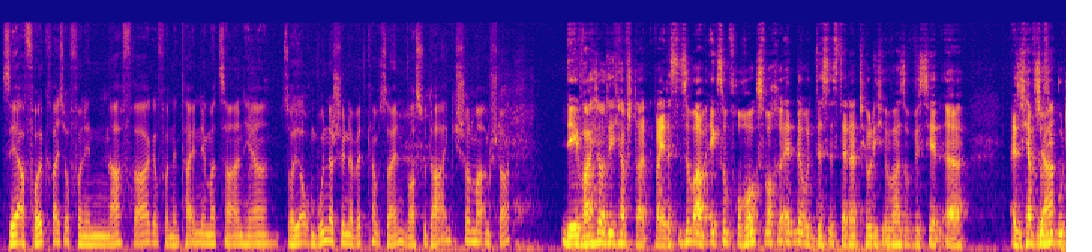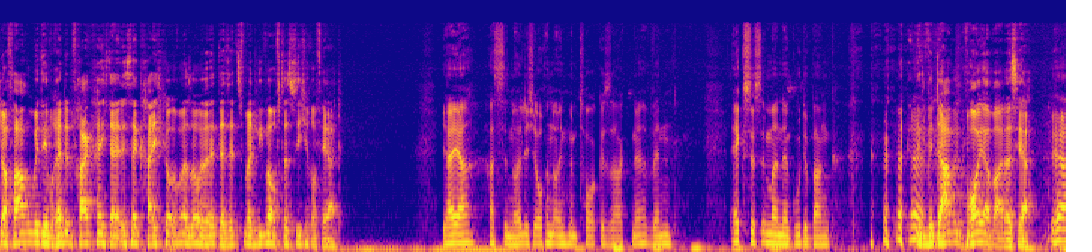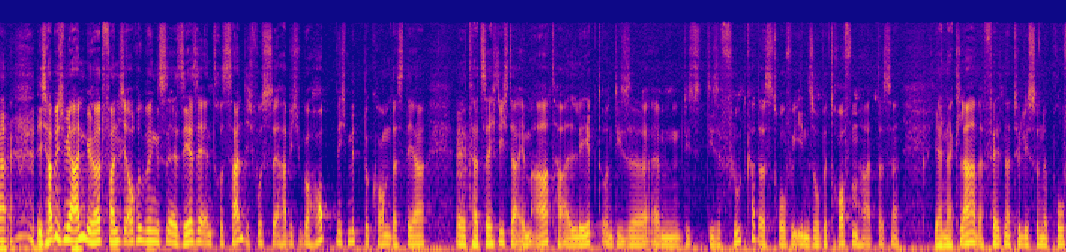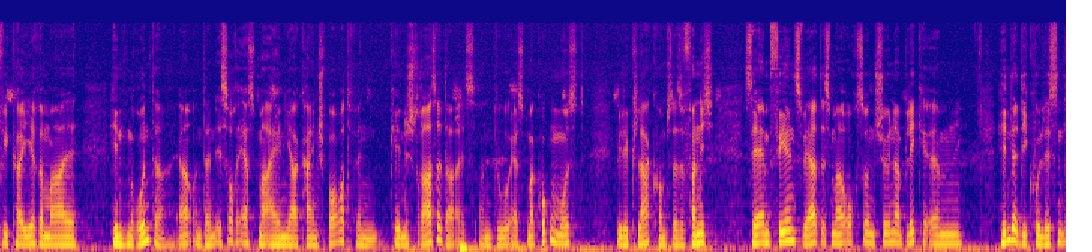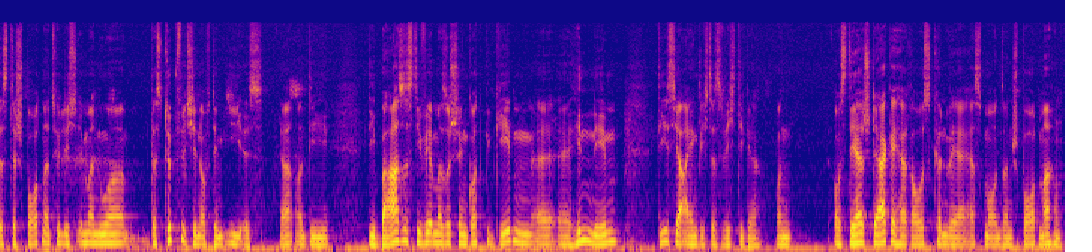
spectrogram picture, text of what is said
sehr erfolgreich, auch von den Nachfrage, von den Teilnehmerzahlen her. Soll ja auch ein wunderschöner Wettkampf sein. Warst du da eigentlich schon mal am Start? Nee, war ich noch nicht am Start, weil das ist immer am Aix-en-Provence-Wochenende und das ist dann natürlich immer so ein bisschen, äh, also ich habe so ja. viel gute Erfahrung mit dem Rennen in Frankreich, da ist der Kraichgau immer so, ne? da setzt man lieber auf das sichere Pferd. Ja, ja, hast du neulich auch in irgendeinem Talk gesagt, ne? Wenn Ex ist immer eine gute Bank. Mit David Breuer war das ja. Ja, ich habe ich mir angehört, fand ich auch übrigens äh, sehr, sehr interessant. Ich wusste, habe ich überhaupt nicht mitbekommen, dass der äh, tatsächlich da im Ahrtal lebt und diese, ähm, dies, diese Flutkatastrophe ihn so betroffen hat, dass er, ja, na klar, da fällt natürlich so eine Profikarriere mal hinten runter, ja, und dann ist auch erstmal ein Jahr kein Sport, wenn keine Straße da ist und du erstmal gucken musst, wie du klarkommst. Also fand ich sehr empfehlenswert, ist mal auch so ein schöner Blick ähm, hinter die Kulissen, dass der Sport natürlich immer nur das Tüpfelchen auf dem i ist, ja, und die die Basis, die wir immer so schön Gott gegeben äh, äh, hinnehmen, die ist ja eigentlich das Wichtige. Und aus der Stärke heraus können wir ja erstmal unseren Sport machen.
